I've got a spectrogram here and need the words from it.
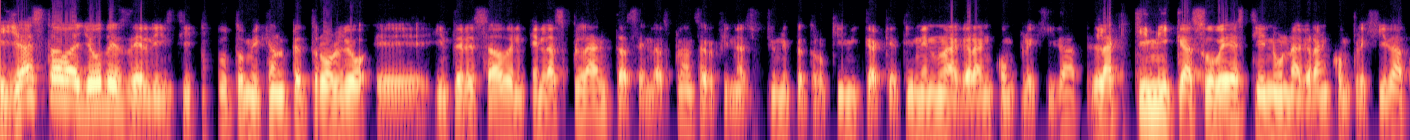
y ya estaba yo desde el Instituto Mexicano del Petróleo eh, interesado en, en, las plantas, en las plantas de refinación y petroquímica que tienen una gran complejidad. La química a su vez tiene una gran complejidad.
